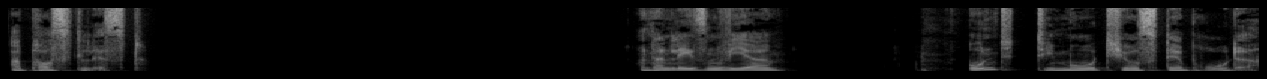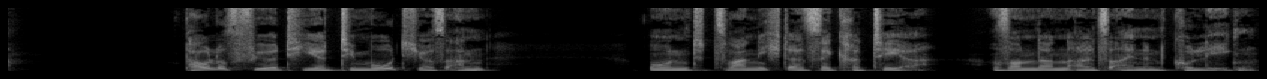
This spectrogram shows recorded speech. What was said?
Apostel ist. Und dann lesen wir und Timotheus der Bruder. Paulus führt hier Timotheus an, und zwar nicht als Sekretär, sondern als einen Kollegen,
